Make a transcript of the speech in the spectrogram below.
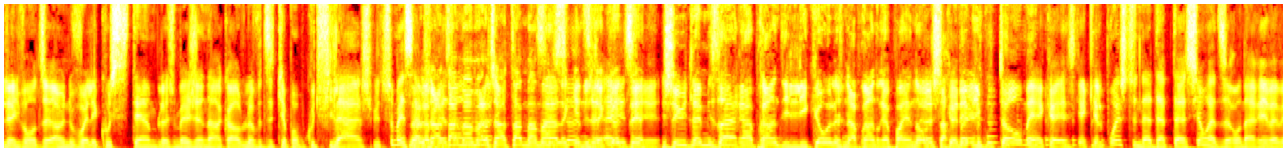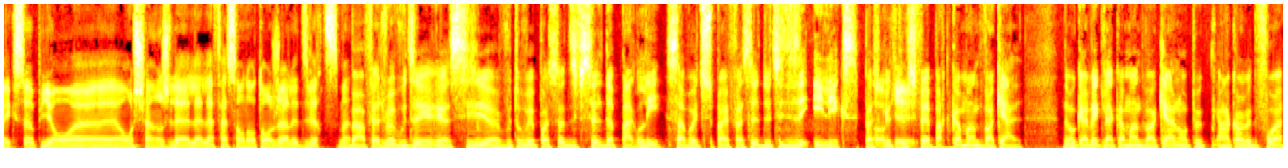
là, ils vont dire un nouveau écosystème. Là, j'imagine encore là, vous dites qu'il n'y a pas beaucoup de filage. Puis tout, mais ça J'entends ma, mère qui nous écoute dire J'ai eu de la misère à apprendre l'illico, je n'apprendrai pas un autre. je connais les boutons, mais à quel point c'est une adaptation à dire on arrive avec ça, puis on, euh, on change la, la, façon dont on gère le divertissement? Ben, en fait, je vais vous dire, euh, si euh, vous trouvez pas ça difficile de parler, ça va être super facile d'utiliser Elix parce que tout se fait par commande vocale. Donc, avec la commande vocale, on peut encore une fois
